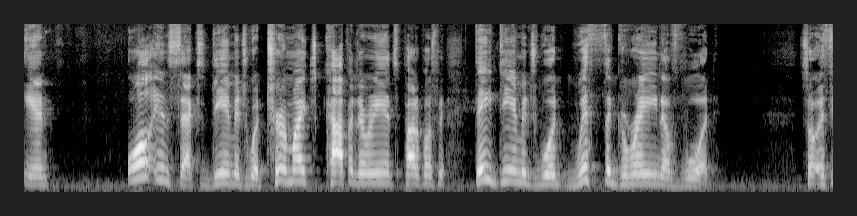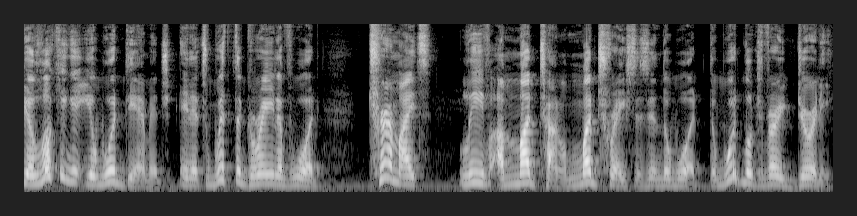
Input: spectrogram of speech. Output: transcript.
And all insects damage wood. Termites, carpenter ants, powder they damage wood with the grain of wood. So if you're looking at your wood damage and it's with the grain of wood, termites leave a mud tunnel, mud traces in the wood. The wood looks very dirty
